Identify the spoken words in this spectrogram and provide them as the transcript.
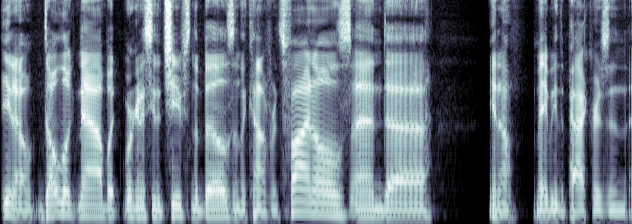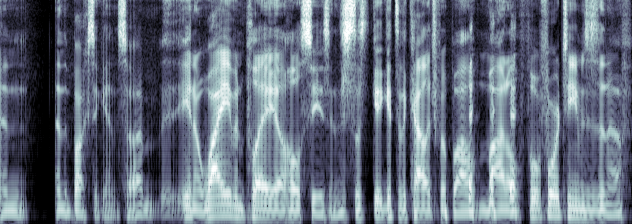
you know, don't look now, but we're going to see the Chiefs and the Bills in the conference finals, and uh, you know, maybe the Packers and and and the Bucks again. So um, you know, why even play a whole season? Just let's get get to the college football model. Four four teams is enough.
